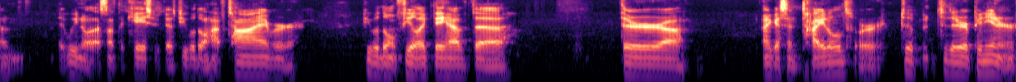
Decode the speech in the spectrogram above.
um, we know that's not the case because people don't have time or people don't feel like they have the they're uh, I guess entitled or to to their opinion or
